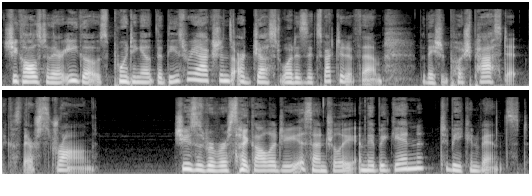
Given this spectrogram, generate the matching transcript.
She calls to their egos, pointing out that these reactions are just what is expected of them, but they should push past it because they're strong. She uses reverse psychology, essentially, and they begin to be convinced.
